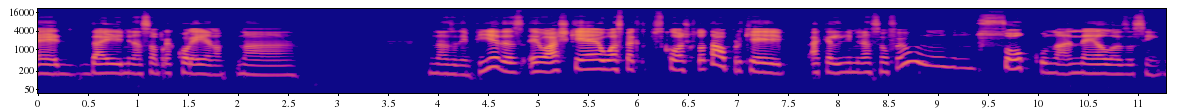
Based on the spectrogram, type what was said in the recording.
é, da eliminação para a Coreia na, na, nas Olimpíadas, eu acho que é o aspecto psicológico total, porque aquela eliminação foi um, um soco na, nelas, assim.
